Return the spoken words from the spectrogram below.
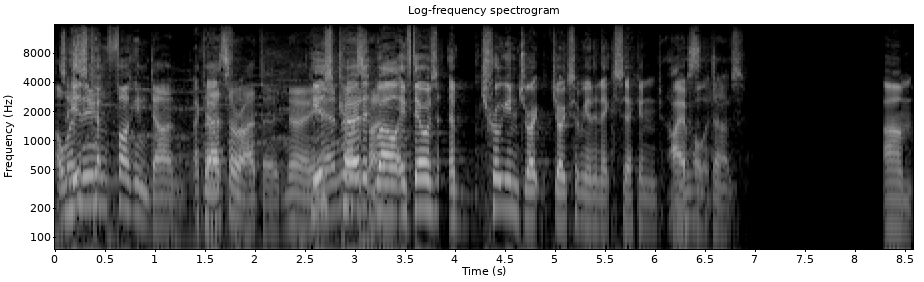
I so wasn't even Cur- fucking done. Okay, that's that's all right though. No, Here's yeah, Kurtis. fine. well, if there was a trillion jo- jokes coming in the next second, I, I wasn't apologize. Um,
